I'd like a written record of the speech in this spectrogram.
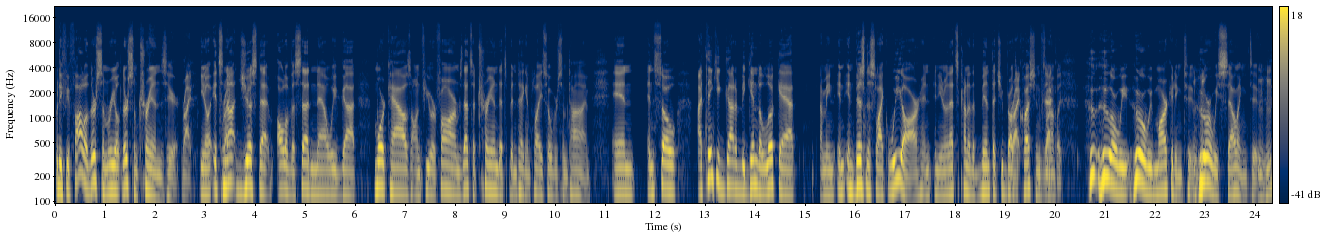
But if you follow, there's some real, there's some trends here. Right. You know, it's not just that all of a sudden now we've got more cows on fewer farms. That's a trend that's been taking place over some time. And and so I think you got to begin to look at I mean, in, in business like we are, and, and you know, that's kind of the bent that you brought Right. the question Exactly. from. Who, who are we who are we marketing to? Who are we selling to?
